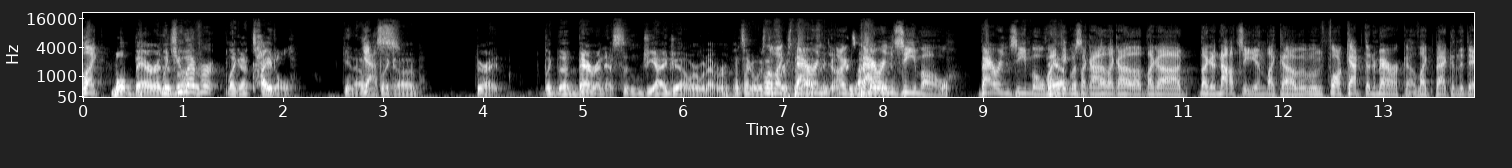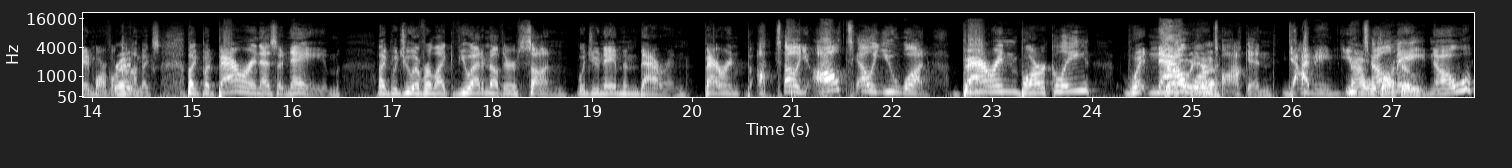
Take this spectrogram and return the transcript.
Like Well, Baron Would you a, ever- like a title, you know, Yes. it's like a all right, like the Baroness and GI Joe or whatever. That's like always or the like first thing I Baron, think of, like Baron. Zemo. Baron Zemo, who I think was like a like a like a like a Nazi and like a who fought Captain America, like back in the day in Marvel Right. comics. Like, but Baron as a name, like, would you ever like if you had another son, would you name him Baron? Baron, I'll tell you, I'll tell you what, Baron Barkley. What now Oh, we're yeah? talking? Yeah, I mean, you Now tell me. No,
